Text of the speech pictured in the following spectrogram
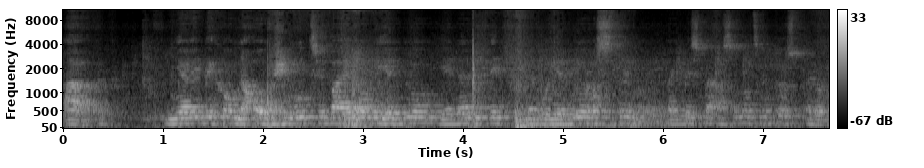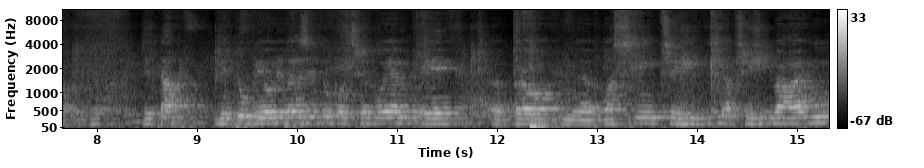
a měli bychom na obživu třeba jenom jednu, jeden typ nebo jednu rostlinu, tak bychom asi moc neprosperovali. Že? Ta, my tu biodiverzitu potřebujeme i e, pro vlastní přežití a přežívání.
